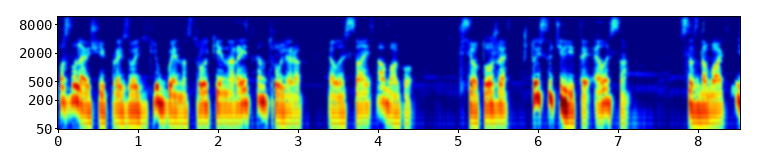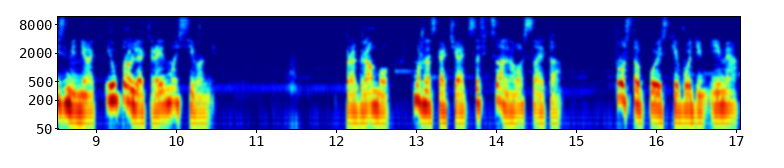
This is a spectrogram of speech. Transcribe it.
позволяющий производить любые настройки на RAID контроллерах LSI Avago. Все то же, что и с утилитой LSA создавать, изменять и управлять RAID массивами. Программу можно скачать с официального сайта. Просто в поиске вводим имя,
